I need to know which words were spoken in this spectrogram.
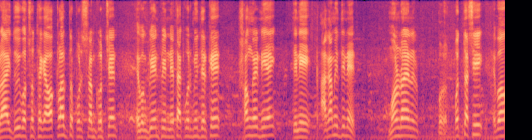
প্রায় দুই বছর থেকে অক্লান্ত পরিশ্রম করছেন এবং বিএনপির নেতাকর্মীদেরকে সঙ্গে নিয়েই তিনি আগামী দিনের মনোনয়নের প্রত্যাশী এবং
